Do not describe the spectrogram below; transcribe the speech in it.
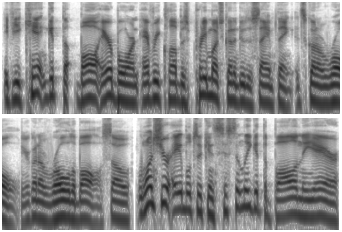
If you can't get the ball airborne, every club is pretty much going to do the same thing. It's going to roll. You're going to roll the ball. So once you're able to consistently get the ball in the air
